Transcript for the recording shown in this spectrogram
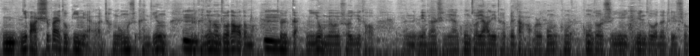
你你把失败都避免了，成功是肯定，就是嗯肯定能做到的嘛。嗯就是感你有没有说遇到？呃哪哪段时间工作压力特别大，或者工工工作室运运作的这时候，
